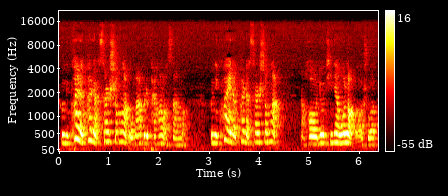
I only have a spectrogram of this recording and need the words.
说你快点快点，三儿生了，我妈不是排行老三嘛，说你快一点快点，三儿生了，然后又听见我姥姥说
